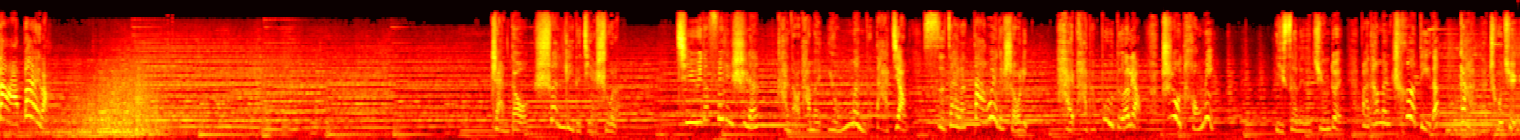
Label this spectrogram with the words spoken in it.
打败了。战斗顺利的结束了，其余的菲利士人看到他们勇猛的大将死在了大卫的手里，害怕的不得了，只有逃命。以色列的军队把他们彻底的赶了出去。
